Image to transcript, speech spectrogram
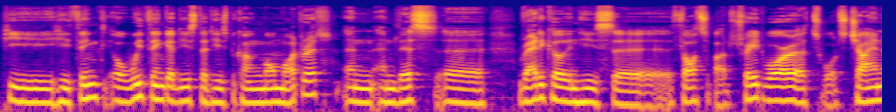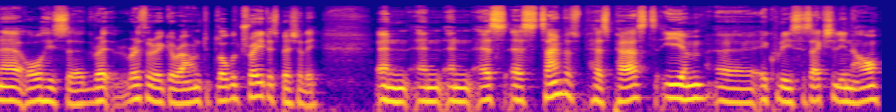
he he think or we think at least that he's becoming more moderate and and less uh, radical in his uh, thoughts about trade war uh, towards China, all his uh, rhetoric around global trade, especially and and and as as time has, has passed, EM uh, equities is actually now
